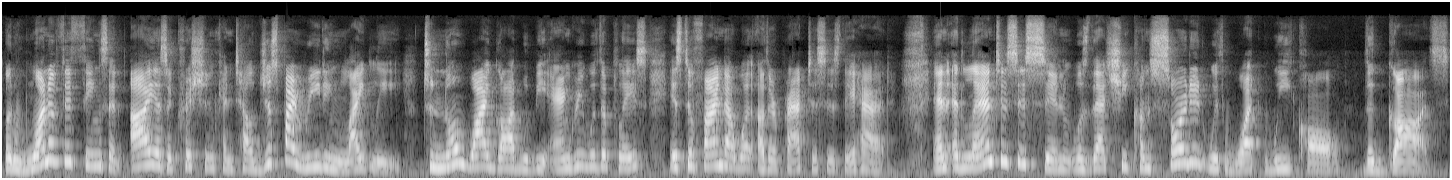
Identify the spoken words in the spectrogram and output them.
But one of the things that I, as a Christian, can tell just by reading lightly to know why God would be angry with the place is to find out what other practices they had. And Atlantis' sin was that she consorted with what we call the gods.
